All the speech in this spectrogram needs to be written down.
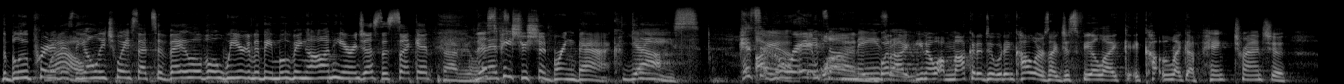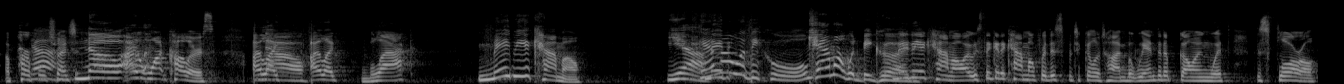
The blue printed wow. is the only choice that's available. We are going to be moving on here in just a second. Fabulous. This piece you should bring back, yeah. please. It's a great it's one. Amazing. But I, you know, I'm not going to do it in colors. I just feel like like a pink trench, a, a purple yeah. trench. No, I, I don't want colors. I no. like I like black, maybe a camo. Yeah. Camo maybe, would be cool. Camo would be good. Maybe a camo. I was thinking a camo for this particular time, but we ended up going with this floral.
